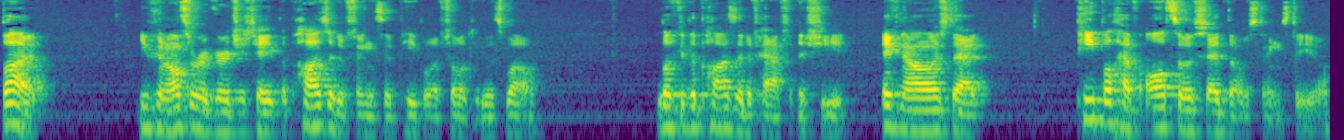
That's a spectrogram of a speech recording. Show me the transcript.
But you can also regurgitate the positive things that people have told you as well. Look at the positive half of the sheet. Acknowledge that people have also said those things to you.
